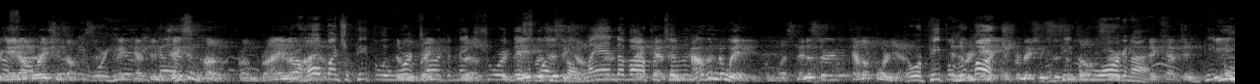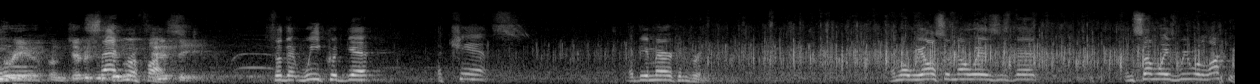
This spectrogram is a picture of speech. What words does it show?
Brigade us Operations. Officer, We're here Captain because Jason Hunt from Bryan, there are a whole bunch of people who The worked hard to make sure this was the land of opportunity. Calvin Nguyen from Westminster, California. There were people And the who Brigade marched, Information Systems people who organized, Captain people who Greer from Jefferson sacrificed. City, so that we could get a chance at the American dream. And what we also know is, is that in some ways we were lucky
